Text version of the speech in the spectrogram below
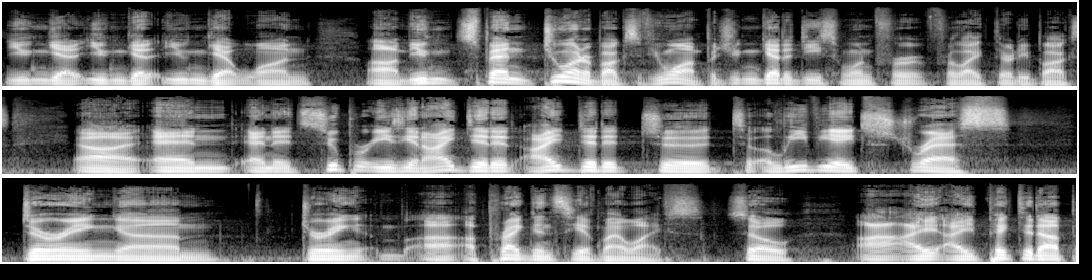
You can get you can get you can get one. Um, you can spend two hundred bucks if you want, but you can get a decent one for, for like thirty bucks. Uh, and and it's super easy. And I did it. I did it to to alleviate stress during um, during uh, a pregnancy of my wife's. So uh, I, I picked it up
